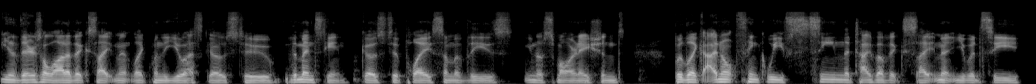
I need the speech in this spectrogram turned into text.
you know there's a lot of excitement like when the us goes to the men's team goes to play some of these you know smaller nations but like I don't think we've seen the type of excitement you would see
